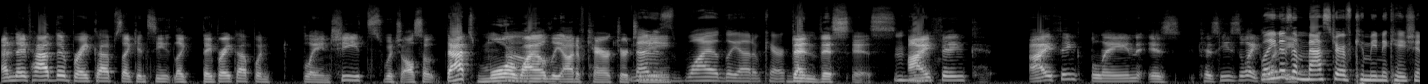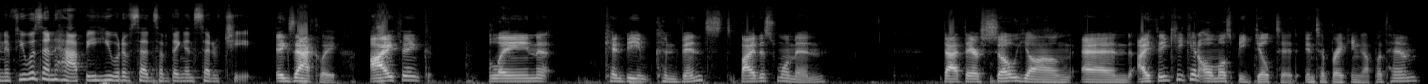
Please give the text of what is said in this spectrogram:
and they've had their breakups. Like in see, like they break up when Blaine cheats, which also that's more Oh. wildly out of character to That me is wildly out of character. than this is. Mm-hmm. I think. I think Blaine is because he's like Blaine what, is a master of communication. If he was unhappy, he would have said something instead of cheat. Exactly. I think Blaine can be convinced by this woman that they're so young, and I think he can almost be guilted into breaking up with him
